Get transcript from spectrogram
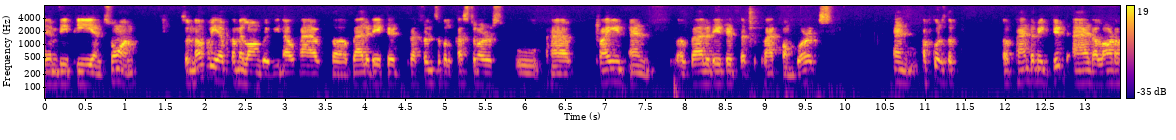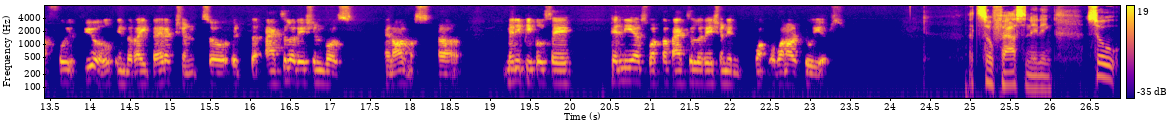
mvp and so on. So now we have come a long way. We now have uh, validated referenceable customers who have tried and uh, validated that the platform works. And of course, the pandemic did add a lot of fuel in the right direction. So it, the acceleration was enormous. Uh, many people say 10 years worth of acceleration in one or two years. That's so fascinating. So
